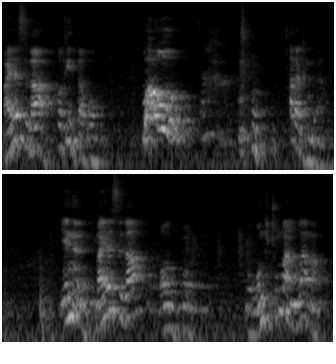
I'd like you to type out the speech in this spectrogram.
마이너스가 어떻게 있다고 와우 사라진 거야 얘는 마이너스가 어, 어, 뭐 원기 충만한 거야 막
